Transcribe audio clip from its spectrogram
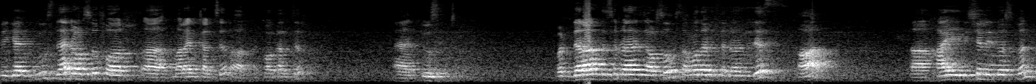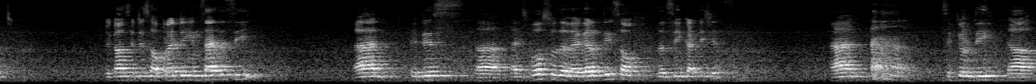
we can use that also for uh, marine culture or aquaculture and use it. But there are disadvantages also. Some of the disadvantages are high initial investment because it is operating inside the sea and it is uh, exposed to the vagaries of the sea conditions and security uh,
